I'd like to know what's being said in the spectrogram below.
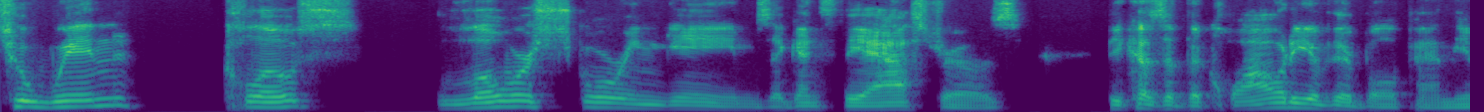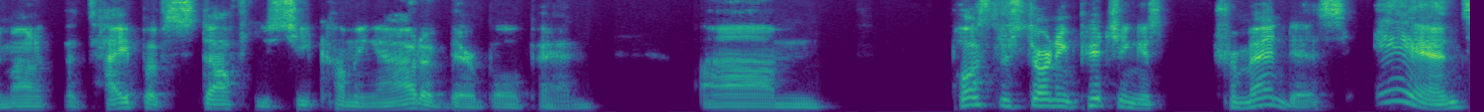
to win close lower scoring games against the Astros because of the quality of their bullpen, the amount of the type of stuff you see coming out of their bullpen. Um, plus, their starting pitching is tremendous. And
